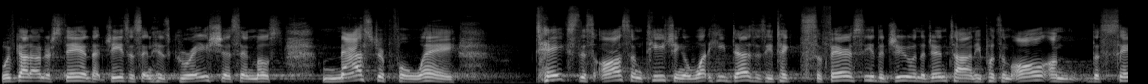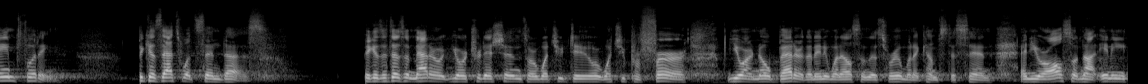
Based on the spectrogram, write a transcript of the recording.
we've got to understand that Jesus, in his gracious and most masterful way, takes this awesome teaching, and what he does is he takes the Pharisee, the Jew, and the Gentile, and he puts them all on the same footing. Because that's what sin does. Because it doesn't matter your traditions or what you do or what you prefer, you are no better than anyone else in this room when it comes to sin. And you are also not any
